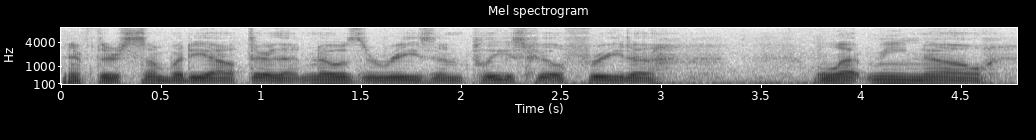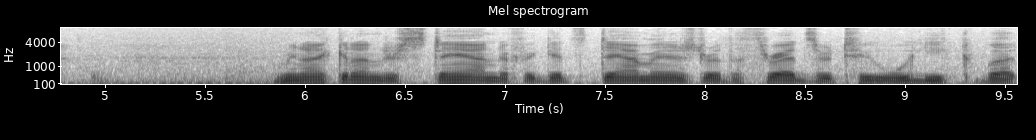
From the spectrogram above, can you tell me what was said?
If there's somebody out there that knows the reason, please feel free to let me know. I mean, I can understand if it gets damaged or the threads are too weak, but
